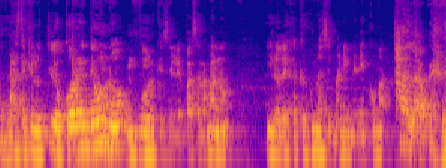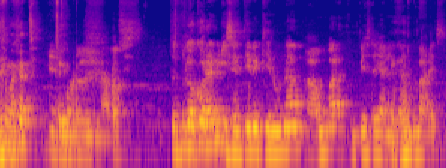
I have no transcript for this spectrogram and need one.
Ujú. hasta que lo, lo corren de uno Ujú. porque se le pasa la mano y lo deja creo que una semana y media en coma güey. Imagínate. eh, Sí. por la dosis. Entonces pues lo corren y se tiene que ir una- a un bar, empieza ya a ligar Ujú. en bares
